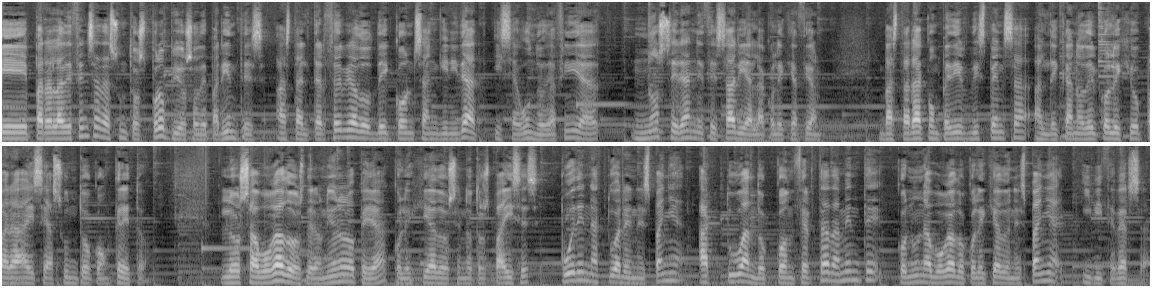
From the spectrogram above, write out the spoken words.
que para la defensa de asuntos propios o de parientes hasta el tercer grado de consanguinidad y segundo de afinidad no será necesaria la colegiación. Bastará con pedir dispensa al decano del colegio para ese asunto concreto. Los abogados de la Unión Europea, colegiados en otros países, pueden actuar en España actuando concertadamente con un abogado colegiado en España y viceversa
